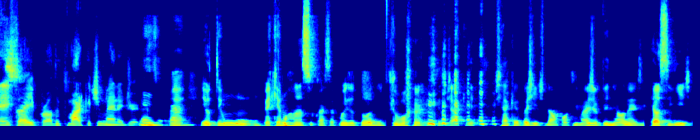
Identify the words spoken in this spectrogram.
É isso aí, Product Marketing Manager. né? Exatamente. Eu tenho um, um pequeno ranço com essa coisa toda, que eu vou, já, que, já que é pra gente dar um pouquinho mais de opinião, né? Que é o seguinte,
